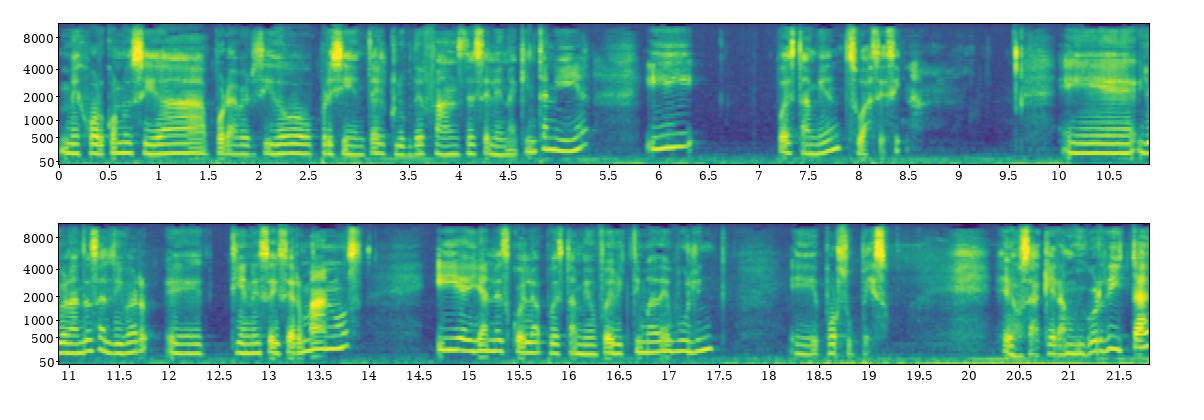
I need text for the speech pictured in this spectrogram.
mejor conocida por haber sido presidenta del club de fans de Selena Quintanilla y pues también su asesina. Eh, Yolanda Saldívar eh, tiene seis hermanos y ella en la escuela pues también fue víctima de bullying eh, por su peso. o sea que era muy gordita,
